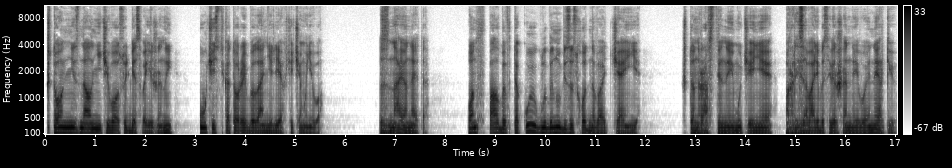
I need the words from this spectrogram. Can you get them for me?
что он не знал ничего о судьбе своей жены, участь которой была не легче, чем у него. Зная он это, он впал бы в такую глубину безысходного отчаяния, что нравственные мучения парализовали бы совершенно его энергию,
